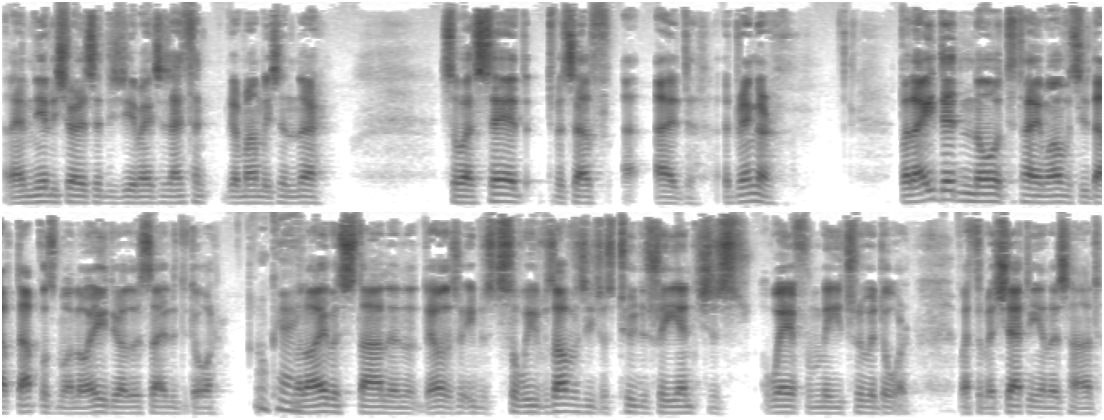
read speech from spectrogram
and I'm nearly sure I said to Jamie. I said, "I think your mommy's in there." So I said to myself, "I'd, I'd ring her," but I didn't know at the time. Obviously, that that was Molloy, the other side of the door. Okay. Well, I was standing at the other. He was so he was obviously just two to three inches away from me through a door with a machete in his hand.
